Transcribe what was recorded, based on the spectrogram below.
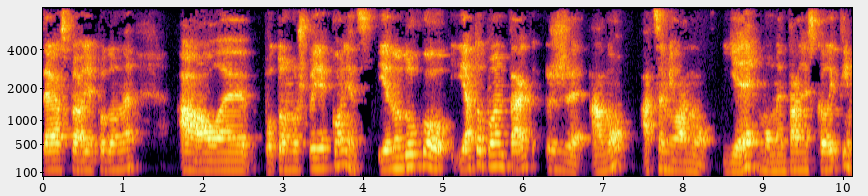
teraz pravdepodobné ale potom už príde koniec. Jednoducho, ja to poviem tak, že áno, AC Milano je momentálne skvelý tým.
